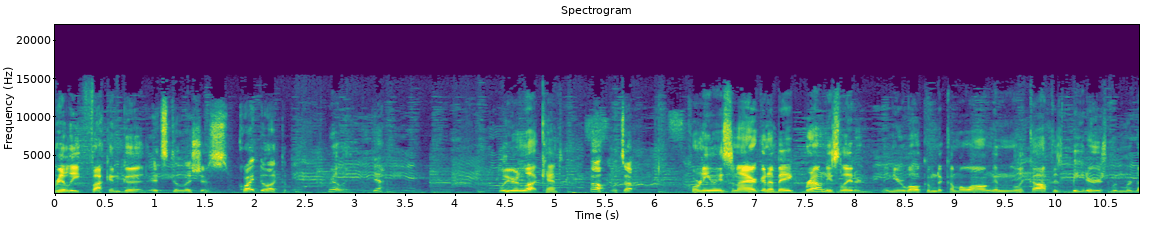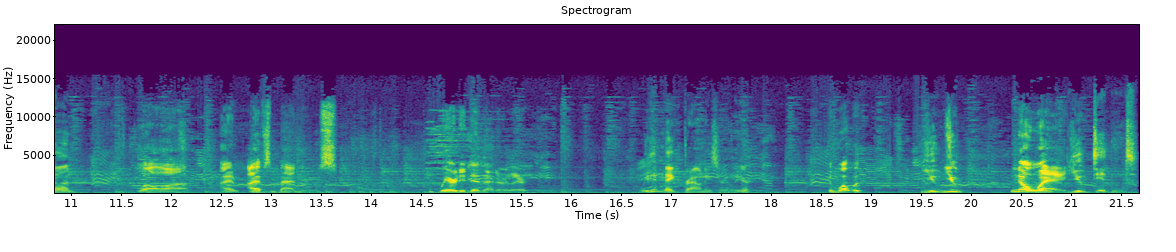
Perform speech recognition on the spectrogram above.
really fucking good. It's delicious. Quite delectable. Really? Yeah. Well, you're in luck, Kent. Oh, what's up? Cornelius and I are going to bake brownies later, and you're welcome to come along and lick off his beaters when we're done. Well, uh, I, I have some bad news. We already did that earlier. We didn't make brownies earlier. Then what would. You. You. No way. You didn't.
